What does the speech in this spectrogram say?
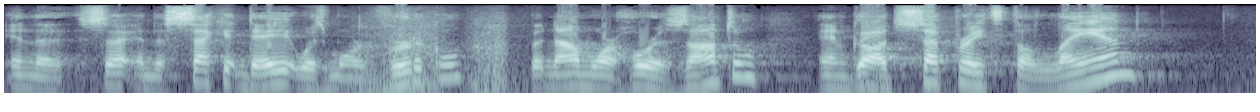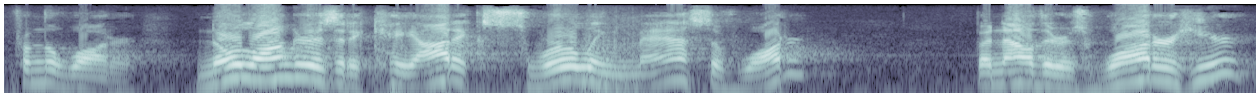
In the, in the second day, it was more vertical, but now more horizontal. And God separates the land from the water. No longer is it a chaotic, swirling mass of water, but now there's water here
